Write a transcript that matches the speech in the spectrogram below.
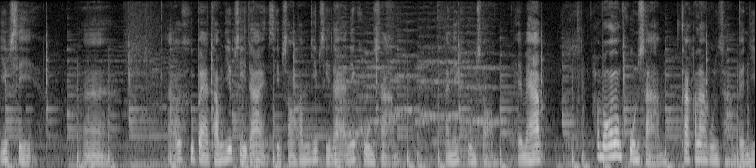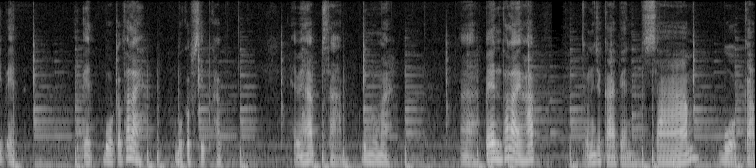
24อ่อ่าก็คือ8ทำ24ได้12ทำ24ได้ อันนี้คูณ3อันนี้คูณ2เห็นไหมครับเขาบนก็ต้องคูณ3ถ้าข้างล่างคูณ3เป็น21 21บวกกับเท่าไหร่บวกกับ10ครับ เห็นไหมครับ3ดึงลงมาอ่าเป็นเท่าไหร่ครับ ตรงนี้จะกลายเป็น3บวกกับ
